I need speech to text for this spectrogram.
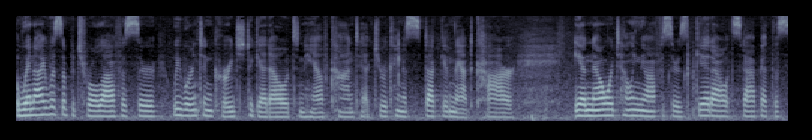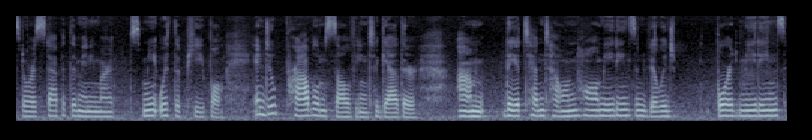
when I was a patrol officer, we weren't encouraged to get out and have contact. You were kind of stuck in that car. And now we're telling the officers, get out, stop at the stores, stop at the mini marts, meet with the people, and do problem solving together. Um, they attend town hall meetings and village board meetings.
